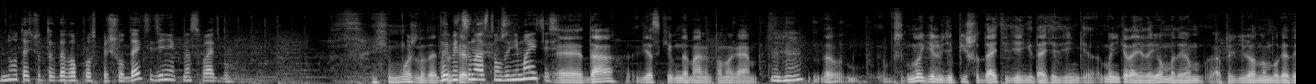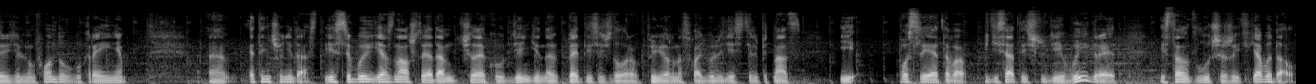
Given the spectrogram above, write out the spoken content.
Ну, то есть вот тогда вопрос пришел. Дайте денег на свадьбу. Можно дать. Вы меценатством занимаетесь? Э, да, детским домами помогаем. Мгм. Да, многие люди пишут, дайте деньги, дайте деньги. Мы никогда не даем, мы даем определенному благотворительному фонду в Украине. Э, Это ничего не даст. Если бы я знал, что я дам человеку деньги на 5 тысяч долларов, к примеру, на свадьбу, или 10, или 15, и после этого 50 тысяч людей выиграет и станут лучше жить, я бы дал.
